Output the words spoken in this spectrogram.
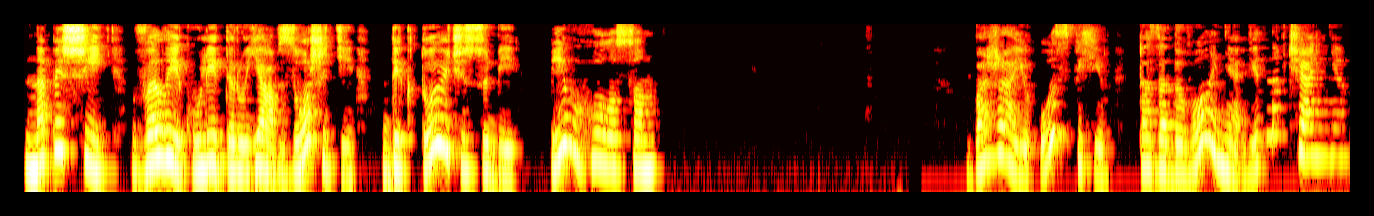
Напишіть велику літеру Я в зошиті, диктуючи собі півголосом. Бажаю успіхів та задоволення від навчання!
